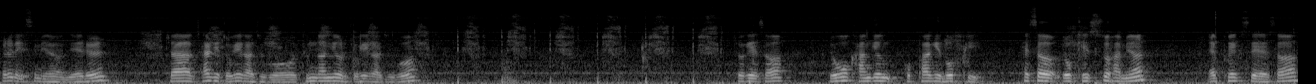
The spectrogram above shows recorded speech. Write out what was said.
이렇게 돼 있으면 얘를 쫙 잘게 쪼개 가지고 등 간격으로 쪼개 가지고 쪼개서 요거 간격 곱하기 높이 해서 요 개수 하면 fx에서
